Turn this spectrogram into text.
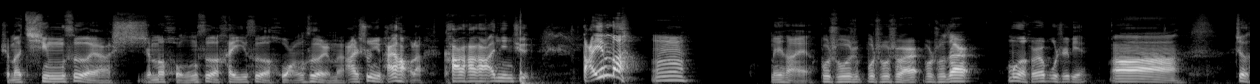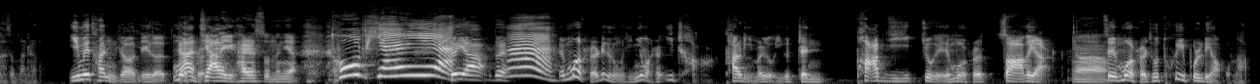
什么青色呀，什么红色、黑色、黄色什么，按顺序排好了，咔咔咔摁进去，打印吧，嗯，没反应，不出不出水儿，不出字儿。墨盒不识别。啊，这可怎么整？因为它你知道这个俺家里一开始损的你，图便宜，对呀，对，哎，这墨盒这个东西，你往上一插，它里面有一个针，啪叽就给这墨盒扎个眼儿，啊，这墨盒就退不了了。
